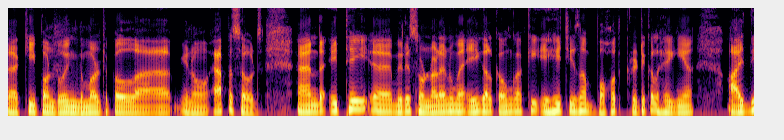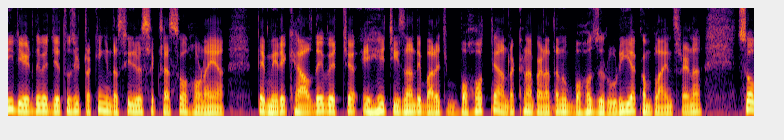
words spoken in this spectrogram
uh, keep on doing the multiple, uh, you know, episodes. And ਇੱਥੇ uh, ਮੇਰੇ ਸੁਣਨ ਵਾਲਿਆਂ ਨੂੰ ਮੈਂ ਇਹ ਗੱਲ ਕਹੂੰਗਾ ਕਿ ਇਹ ਚੀਜ਼ਾਂ ਬਹੁਤ ਕ੍ਰਿਟੀਕਲ ਹੈਗੀਆਂ ਅੱਜ ਦੀ ਡੇਟ ਦੇ ਵਿੱਚ ਜੇ ਤੁਸੀਂ ਟਰੱਕਿੰਗ ਇੰਡਸਟਰੀ ਦੇ ਵਿੱਚ ਸਕਸੈਸਫੁਲ ਹੋਣਾ ਆ ਤੇ ਮੇਰੇ ਖਿਆਲ ਦੇ ਵਿੱਚ ਇਹ ਚੀਜ਼ਾਂ ਦੇ ਬਾਰੇ ਚ ਬਹੁਤ ਧਿਆਨ ਰੱਖਣਾ ਪੈਣਾ ਤੁਹਾਨੂੰ ਬਹੁਤ ਜ਼ਰੂਰੀ ਆ ਕੰਪਲਾਈਂਸ ਰਹਿਣਾ so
